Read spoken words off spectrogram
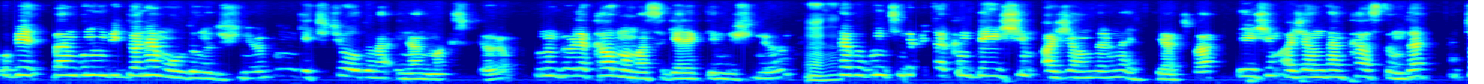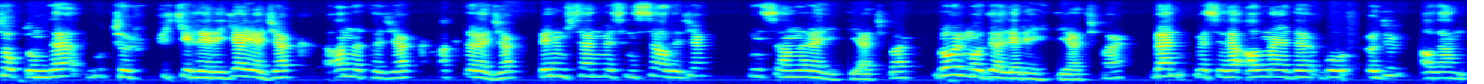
Bu bir, ben bunun bir dönem olduğunu düşünüyorum. Bunun geçici olduğuna inanmak istiyorum. Bunun böyle kalmaması gerektiğini düşünüyorum. Hı hı. Tabii bunun içinde bir takım değişim ajanlarına ihtiyaç var. Değişim ajandan kastım da toplumda bu tür fikirleri yayacak, anlatacak, aktaracak, benimsenmesini sağlayacak insanlara ihtiyaç var. Rol modellere ihtiyaç var. Ben mesela Almanya'da bu ödül alan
